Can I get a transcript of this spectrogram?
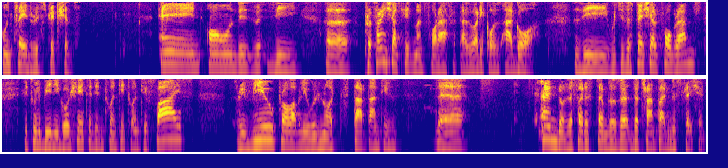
on trade restrictions and on the, the uh, preferential treatment for Africa, what he calls AGOA, the, which is a special programs. It will be negotiated in 2025. Review probably will not start until the end of the first term of the, the Trump administration.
